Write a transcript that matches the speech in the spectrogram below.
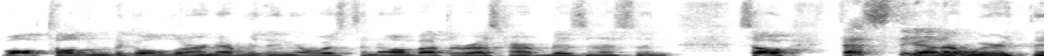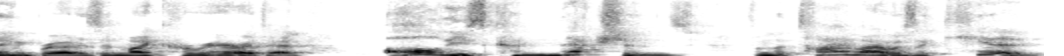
Walt told him to go learn everything there was to know about the restaurant business. And so that's the other weird thing, Brett, is in my career, I've had all these connections from the time I was a kid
